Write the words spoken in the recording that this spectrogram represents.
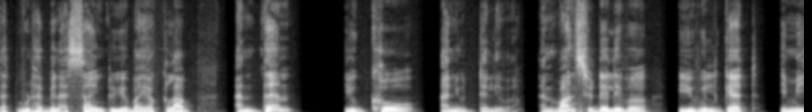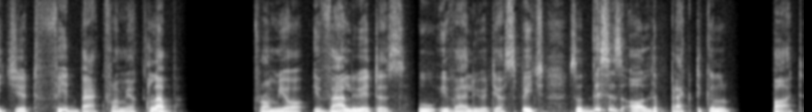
that would have been assigned to you by your club. And then you go and you deliver. And once you deliver, you will get immediate feedback from your club, from your evaluators who evaluate your speech. So this is all the practical part.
